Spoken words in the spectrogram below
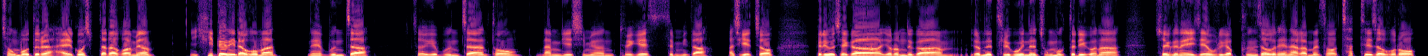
정보들을 알고 싶다라고 하면 이 히든이라고만 네 문자 저에게 문자 한 통 남기시면 되겠습니다. 아시겠죠? 그리고 제가 여러분들과 여러분들 들고 있는 종목들이거나 최근에 이제 우리가 분석을 해 나가면서 차트적으로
